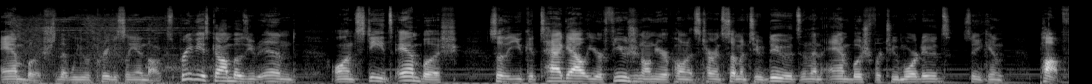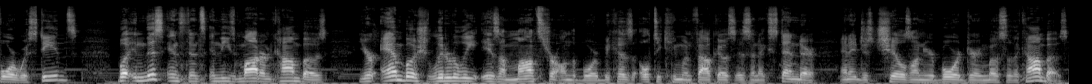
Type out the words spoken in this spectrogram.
Ambush that we would previously end on. Because previous combos you'd end on Steed's Ambush so that you could tag out your fusion on your opponent's turn, summon two dudes, and then ambush for two more dudes so you can pop four with Steeds. But in this instance, in these modern combos, your ambush literally is a monster on the board because Ulti Kimun Falcos is an extender and it just chills on your board during most of the combos.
